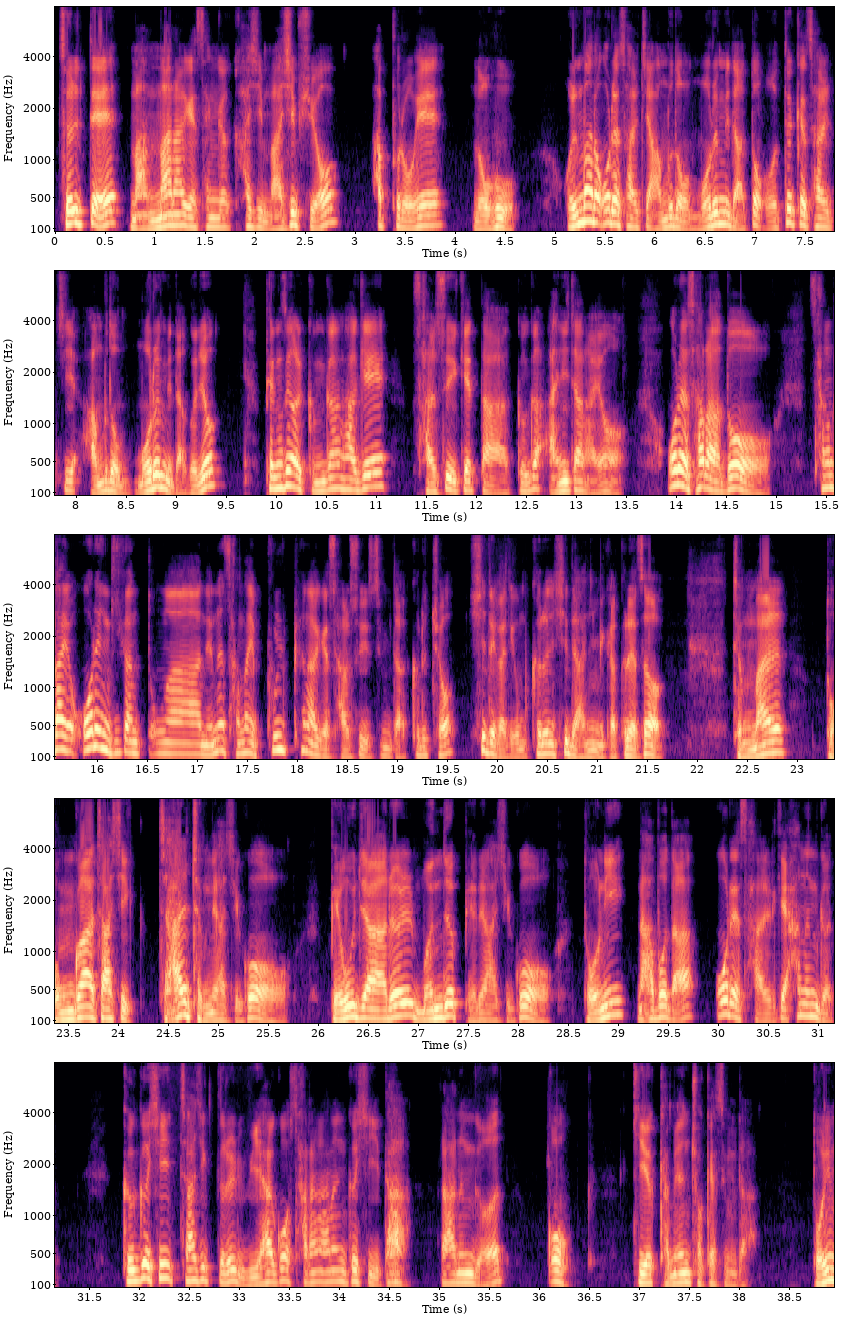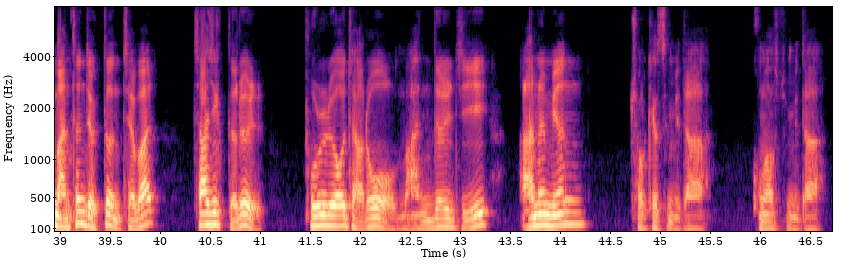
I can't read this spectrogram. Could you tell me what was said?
절대 만만하게 생각하지 마십시오. 앞으로의 노후 얼마나 오래 살지 아무도 모릅니다. 또 어떻게 살지 아무도 모릅니다. 그죠? 평생을 건강하게 살 수 있겠다. 그거 아니잖아요. 오래 살아도 상당히 오랜 기간 동안에는 상당히 불편하게 살 수 있습니다. 그렇죠? 시대가 지금 그런 시대 아닙니까? 그래서 정말 돈과 자식 잘 정리하시고 배우자를 먼저 배려하시고 돈이 나보다 오래 살게 하는 것 그것이 자식들을 위하고 사랑하는 것이다 라는 것 꼭 기억하면 좋겠습니다. 돈이 많든 적든 제발 자식들을 불효자로 만들지 않으면 좋겠습니다. 고맙습니다.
